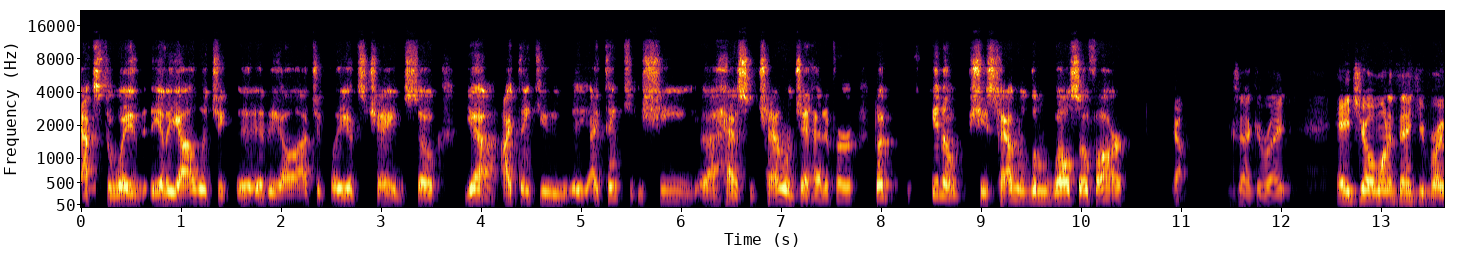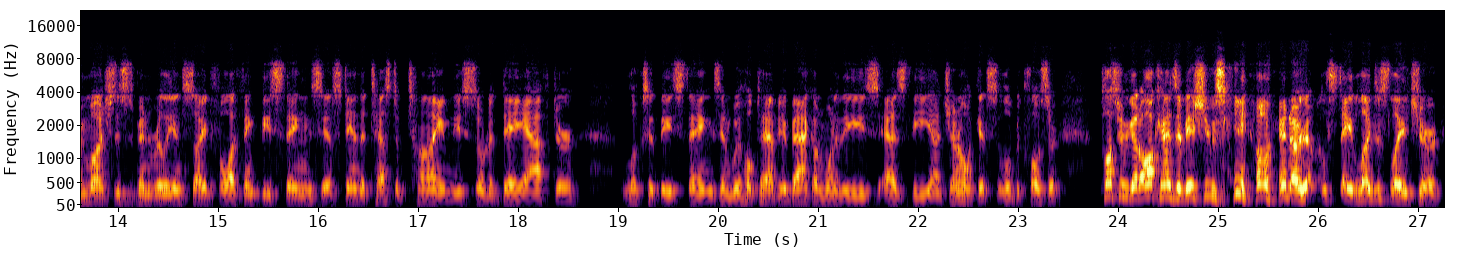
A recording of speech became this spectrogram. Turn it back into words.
that's the way ideology, ideologically it's changed. So yeah, I think you, I think she uh, has a challenge ahead of her. But you know, she's handled them well so far. Yeah, exactly right. Hey, Joe, I want to thank you very much. This has been really insightful. I think these things uh, stand the test of time, these sort of day after looks at these things. And we hope to have you back on one of these as the uh, general gets a little bit closer. Plus, we've got all kinds of issues, you know, in our state legislature.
